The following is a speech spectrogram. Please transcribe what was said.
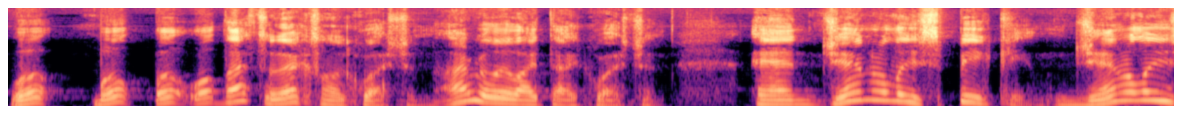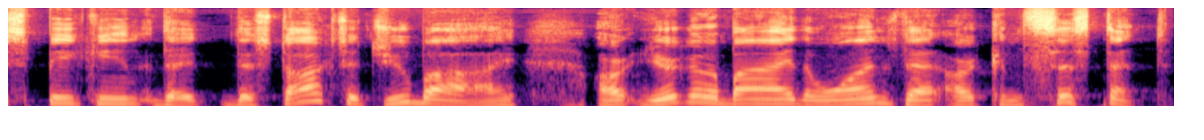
Well, well, well, well, that's an excellent question. I really like that question. And generally speaking, generally speaking, the, the stocks that you buy are you're going to buy the ones that are consistent.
